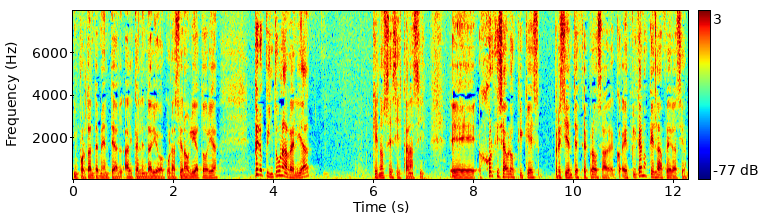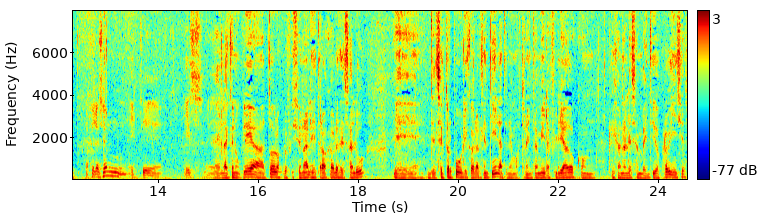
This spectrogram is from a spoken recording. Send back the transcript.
importantemente al, calendario de vacunación obligatoria, pero pintó una realidad que no sé si están así. Eh, Jorge Jabrowski, que es presidente de FEPROSA, explícanos qué es la federación. La federación este, es eh, la que nuclea a todos los profesionales y trabajadores de salud eh, del sector público de la Argentina. Tenemos 30.000 afiliados con regionales en 22 provincias.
